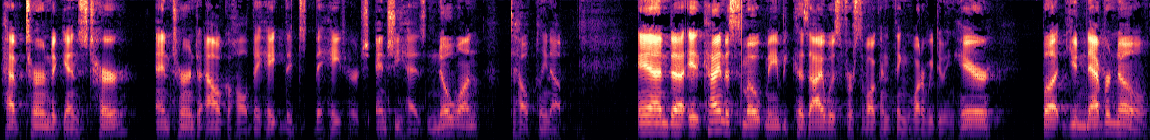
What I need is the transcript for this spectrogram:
have turned against her and turned to alcohol. They hate, they, they hate her. And she has no one to help clean up. And uh, it kind of smote me because I was, first of all, kind of thinking, what are we doing here? But you never know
